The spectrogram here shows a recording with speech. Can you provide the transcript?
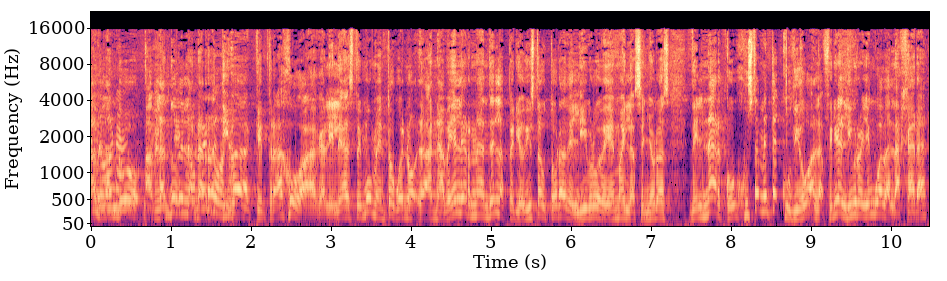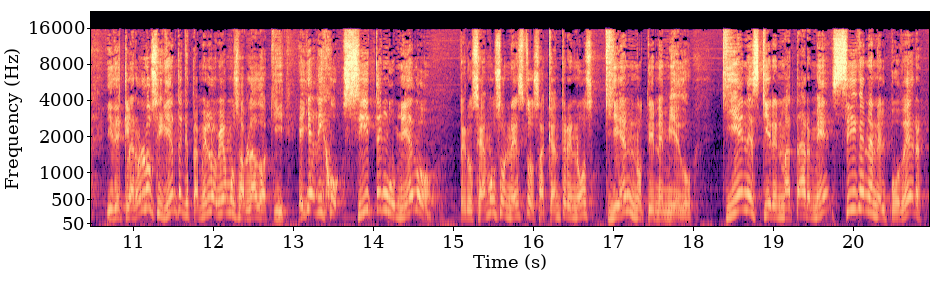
hablando hablando de la no narrativa perdona. que trajo a Galilea a este momento, bueno, Anabel Hernández, la periodista autora del libro de Emma y las señoras del narco, justamente acudió a la Feria del Libro allá en Guadalajara y declaró lo siguiente, que también lo habíamos hablado aquí. Ella dijo, sí tengo miedo, pero seamos honestos, acá entre nos, ¿quién no tiene miedo? Quienes quieren matarme siguen en el poder.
